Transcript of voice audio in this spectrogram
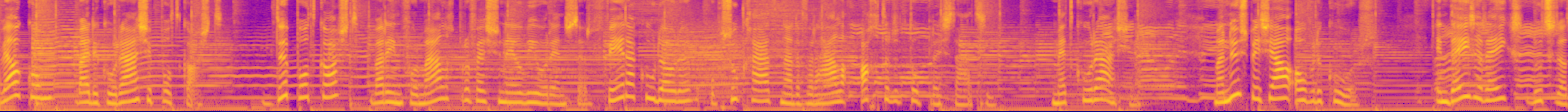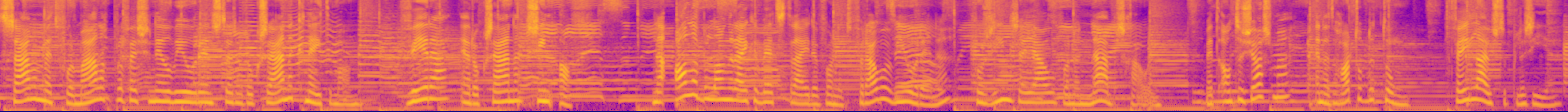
Welkom bij de Courage Podcast. De podcast waarin voormalig professioneel wielrenster Vera Koedoder op zoek gaat naar de verhalen achter de topprestatie. Met courage. Maar nu speciaal over de koers. In deze reeks doet ze dat samen met voormalig professioneel wielrenster Roxane Kneteman. Vera en Roxane zien af. Na alle belangrijke wedstrijden van het vrouwenwielrennen voorzien zij jou van een nabeschouwing. Met enthousiasme en het hart op de tong. Veel luisterplezier.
